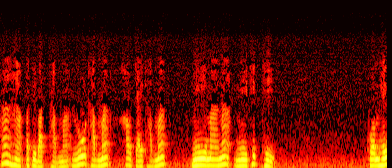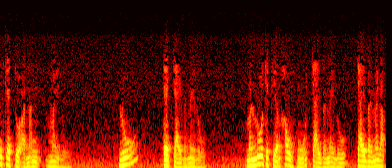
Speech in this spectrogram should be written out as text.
ถ้าหากปฏิบัติธรรมะ รู้ธรรมะ เข้าใจธรรมะ มีมานะ มีทิฏฐิ ความเห็นแก่ตัวอันนั้นไม่รู้ รู้แต่ใจมันไม่รู้ มันรู้แต่เพียงเข้าหูใจมันไม่รู้ ใจมันไม่รับ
